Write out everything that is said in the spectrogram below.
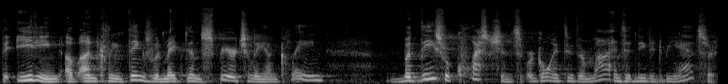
the eating of unclean things would make them spiritually unclean. But these were questions that were going through their minds that needed to be answered.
